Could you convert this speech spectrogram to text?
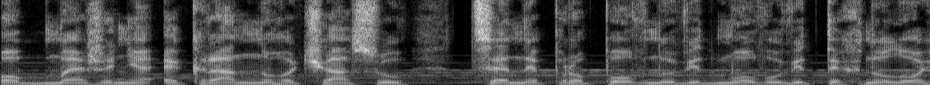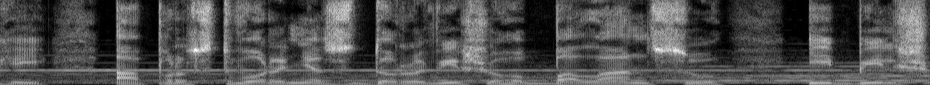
Обмеження екранного часу це не про повну відмову від технологій, а про створення здоровішого балансу і більш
